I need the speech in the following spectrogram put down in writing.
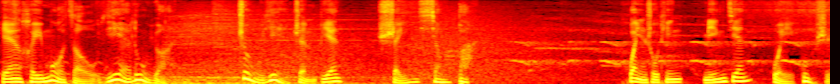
天黑莫走夜路远，昼夜枕边谁相伴？欢迎收听民间鬼故事。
